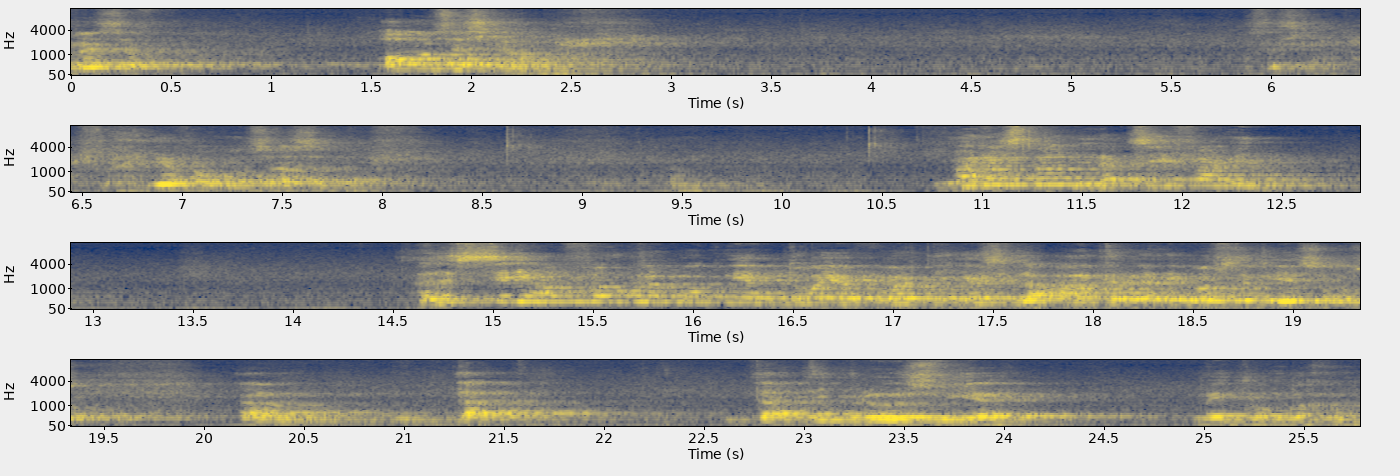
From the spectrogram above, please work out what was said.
Josef ons is jammer. Ons is jammer. Vergewe ons asseblief. Maar daar staan niks hiervan nie. Hulle sê aanvanklik ook nie 'n dooie woord nie. Eers later in die hoofstuk lees ons ehm um, dat dat die broers weer met hom begin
